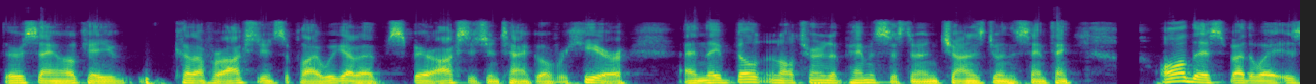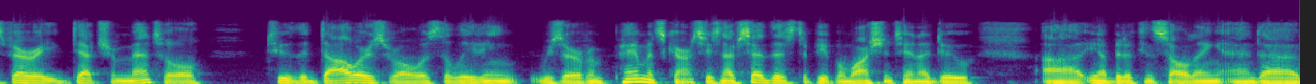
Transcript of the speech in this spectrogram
They're saying, okay, you cut off our oxygen supply. We got a spare oxygen tank over here. And they've built an alternative payment system, and China's doing the same thing. All this, by the way, is very detrimental to the dollar's role as the leading reserve and payments currencies. And I've said this to people in Washington. I do, uh, you know, a bit of consulting and uh,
